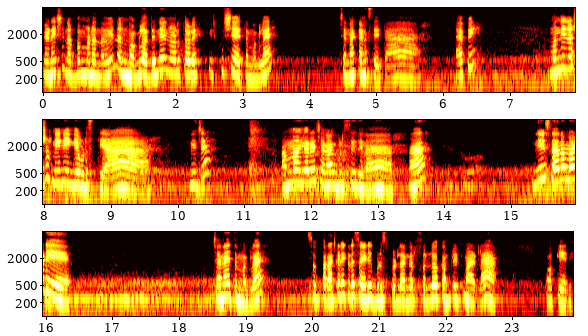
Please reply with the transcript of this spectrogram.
ಗಣೇಶನ ಹಬ್ಬ ಮಾಡೋಣವಿ ನನ್ನ ಮಗಳು ಅದನ್ನೇ ನೋಡ್ತಾಳೆ. ಇಷ್ಟು ಖುಷಿ ಆಯ್ತಾ ಮಗಳೇ ಚೆನ್ನಾಗಿ ಕಾಣಿಸ್ತೈತಾ ಹ್ಯಾಪಿ ಮುಂದಿನ ವರ್ಷಕ್ಕೆ ನೀನು ಹಿಂಗೆ ಬಿಡಿಸ್ತೀಯಾ? ನಿಜ? ಅಮ್ಮ ಹಂಗಾರೆ ಚೆನ್ನಾಗಿ ಬಿಡಿಸಿದ್ದೀನಾ ಹಾಂ ನೀವು ಸ್ನಾನ ಮಾಡಿ. ಚೆನ್ನಾಯ್ತು ಮಗಳೇ ಸೂಪರ್ ಆ ಕಡೆ ಈ ಕಡೆ ಸೈಡಿಗೆ ಬಿಡಿಸ್ಬಿಡ್ಲ? ಹಂಗಾರೆ ಫುಲ್ಲು ಕಂಪ್ಲೀಟ್ ಮಾಡಲಾ? ಓಕೆ ರೀ.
